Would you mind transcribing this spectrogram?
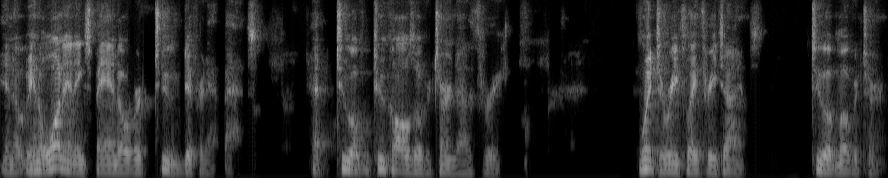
in a, in a one inning span over two different at bats. Had two two calls overturned out of three. Went to replay three times, two of them overturned.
